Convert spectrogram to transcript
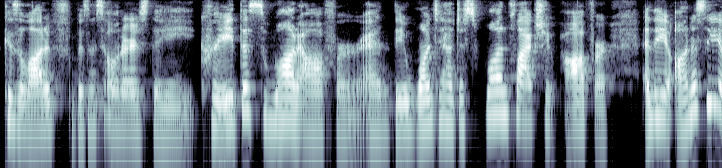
because a lot of business owners they create this one offer and they want to have just one flagship offer and they honestly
